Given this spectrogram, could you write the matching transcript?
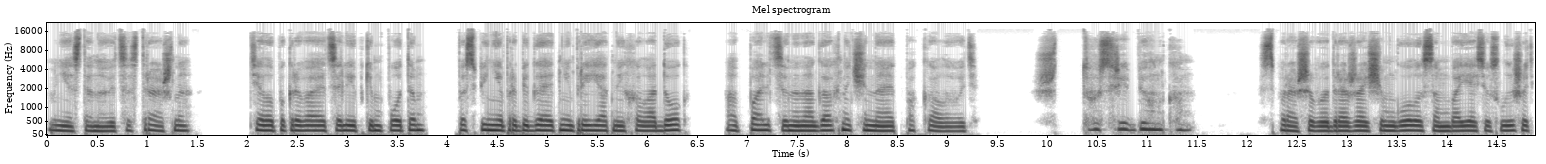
Мне становится страшно. Тело покрывается липким потом, по спине пробегает неприятный холодок, а пальцы на ногах начинают покалывать. «Что с ребенком? Спрашиваю дрожащим голосом, боясь услышать,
